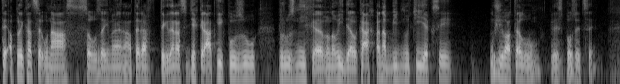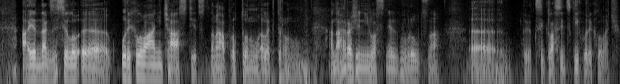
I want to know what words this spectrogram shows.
Ty aplikace u nás jsou zejména teda v těch generaci těch krátkých pulzů v různých vlnových délkách a nabídnutí jaksi uživatelům k dispozici a jednak zesilo, uh, urychlování částic, znamená protonů, elektronů a nahražení vlastně do budoucna uh, jaksi klasických urychlovačů.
